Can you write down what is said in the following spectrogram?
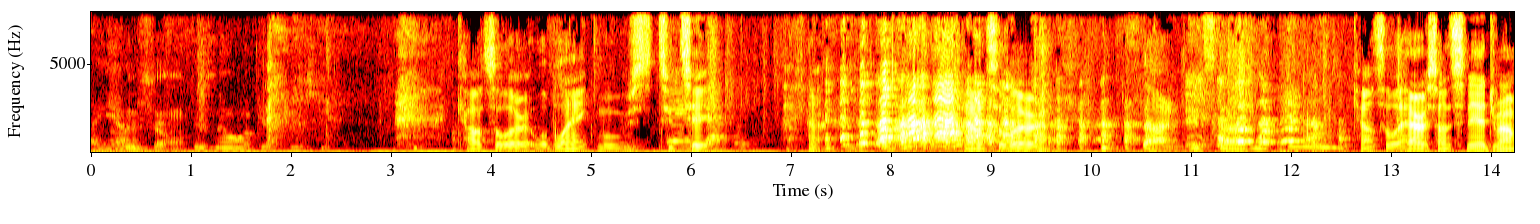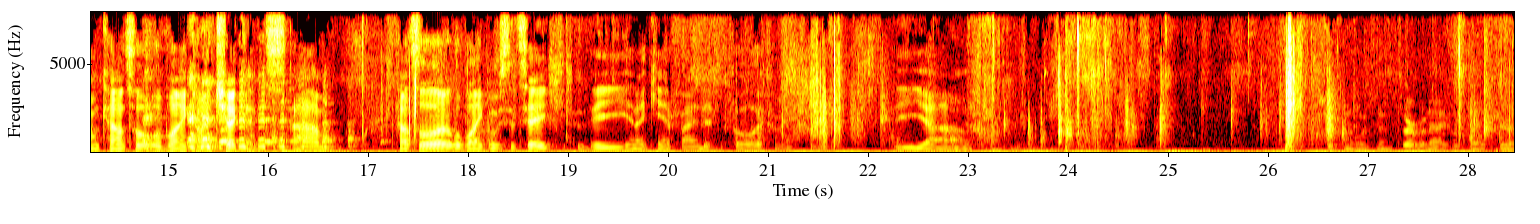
I am, if So- there's no objections. Counselor LeBlanc moves to take. Counselor, Starting, it's starting. Counselor Harris on snare drum, Counselor LeBlanc on chickens. Um, Counselor LeBlanc moves to take the, and I can't find it for the life of me, the, um, Chicken ordinance, urban agriculture,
